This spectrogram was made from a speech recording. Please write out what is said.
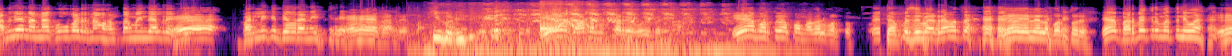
ಅದನ್ನೇ ನನ್ನಕ್ ಹೋಗ್ಬೇಡ್ರಿ ನಾವ್ ಅಂತ ಮಂದಿ ಅಲ್ರಿ. ಬರ್ಲಿಕ್ಕೆ ದೇವ್ರಾನಿ ಐತ್ರಿ ಏ ಬರ್ರಿಪ್ಪ ಏ ಹೋಗಿ ಬರ್ರಿ. ಏ ಬರ್ತೀವಪ್ಪ ಮೊದಲ್ ಬರ್ತು. ತಪ್ಪಿಸಿ ಬೇಡ್ರಿ ಮತ್ತ. ಏ ಇಲ್ಲ ಇಲ್ಲ ಬರ್ತೀರಿ ಏ ಬರ್ಬೇಕ್ರಿ ಮತ್ತೆ ನೀವು. ಏ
